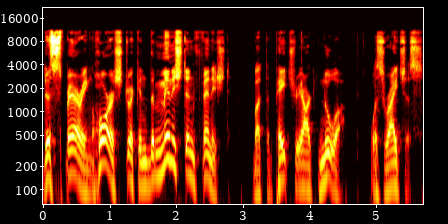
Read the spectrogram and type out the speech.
despairing, horror stricken, diminished, and finished. But the patriarch Noah was righteous.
